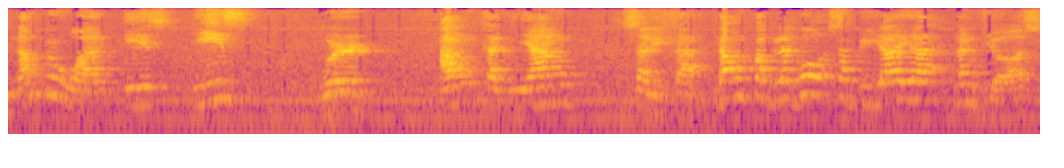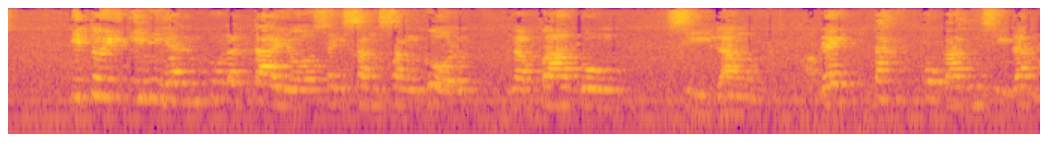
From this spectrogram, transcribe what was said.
Number one is His Word. Ang kanyang salita. Na ang paglago sa biyaya ng Diyos, ito'y inihalin tulad tayo sa isang sanggol na bagong silang. Okay? Bakit po bagong silang?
